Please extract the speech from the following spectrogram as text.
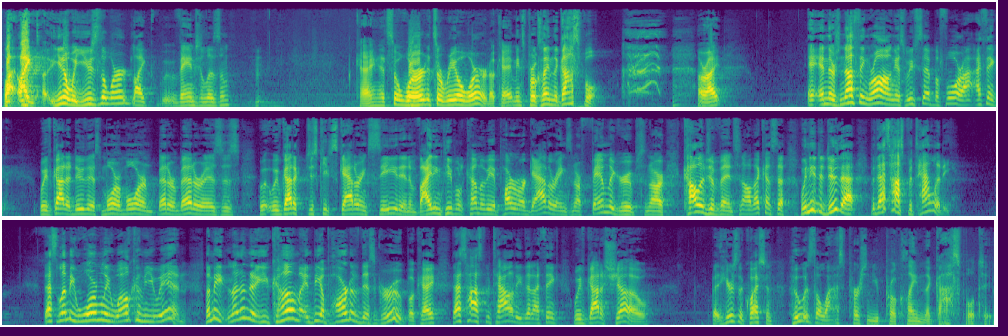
Like, like you know, we use the word like evangelism. Okay, it's a word, it's a real word, okay? It means proclaim the gospel. All right? And, and, there's nothing wrong, as we've said before. I, I think we've got to do this more and more and better and better is, is we've got to just keep scattering seed and inviting people to come and be a part of our gatherings and our family groups and our college events and all that kind of stuff. We need to do that, but that's hospitality. That's let me warmly welcome you in. Let me let them know you come and be a part of this group, okay? That's hospitality that I think we've got to show. But here's the question Who was the last person you proclaimed the gospel to?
